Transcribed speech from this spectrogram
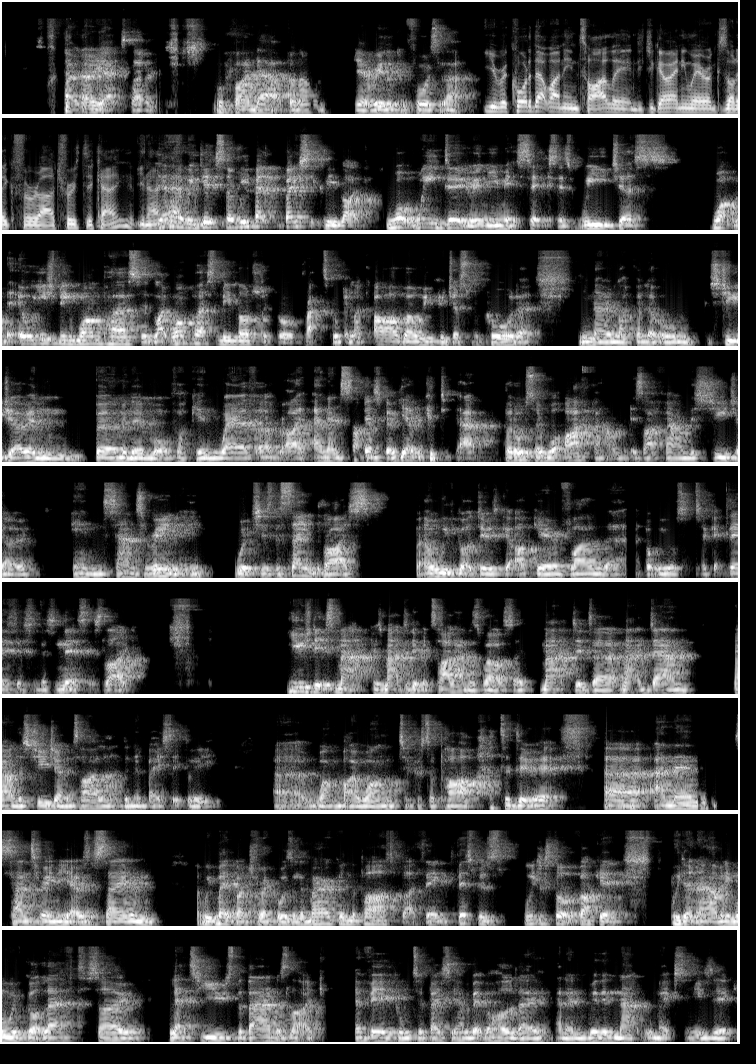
I don't know yet. So we'll find out. But um, yeah, really looking forward to that. You recorded that one in Thailand. Did you go anywhere exotic for uh, Truth Decay? You know? Yeah, we did. So we ba- basically like what we do in You Me at Six is we just what it will usually be one person, like one person be logical, practical, be like, oh well, we could just record a, you know, like a little studio in Birmingham or fucking wherever, right? And then somebody else go, yeah, we could do that. But also, what I found is I found this studio in Santorini, which is the same price, but all we've got to do is get our gear and fly over there. But we also get this, this, and this, and this. It's like usually it's Matt because Matt did it with Thailand as well. So Matt did uh, Matt and Dan found the studio in Thailand and then basically uh, one by one took us apart to do it. Uh, and then Santorini, it was the same. We've made a bunch of records in America in the past, but I think this was we just thought, fuck it, we don't know how many more we've got left, so let's use the band as like a vehicle to basically have a bit of a holiday, and then within that we'll make some music.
